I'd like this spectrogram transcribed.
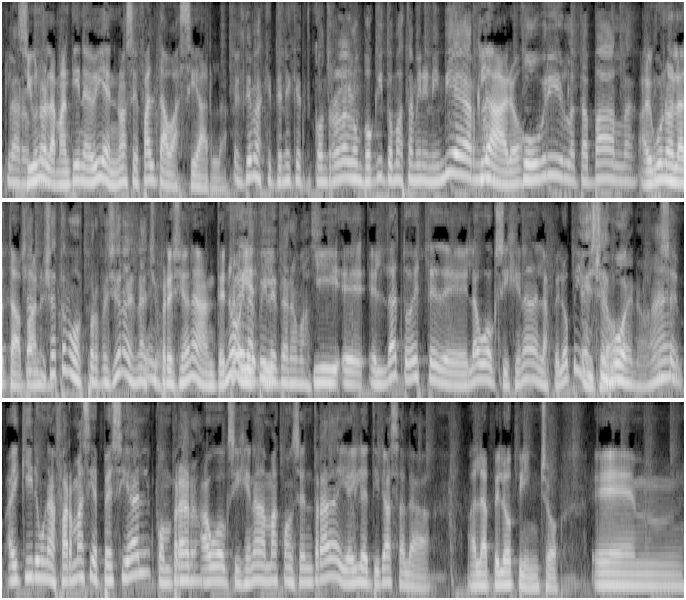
claro, si uno claro. la mantiene bien, no hace falta vaciarla. El tema es que tenés que controlarla un poquito más también en invierno. Claro. Cubrirla, taparla. Algunos la tapan. ya estamos profesionales, Nacho. Impresionante, ¿no? Trae Y, la pileta y- nomás. y, eh, el dato este del agua oxigenada en las pelopinchos. Ese es bueno, ¿eh? Ese- hay que ir a una farmacia especial, comprar Claro. agua oxigenada más concentrada y ahí le tirás a la, a la pelopincho. Eh,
